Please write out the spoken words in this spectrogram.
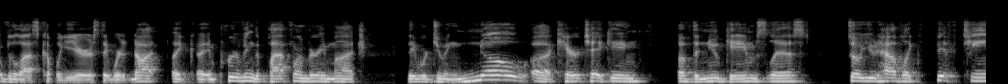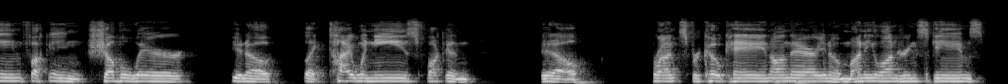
over the last couple years. They were not like uh, improving the platform very much. They were doing no uh, caretaking of the new games list. So you'd have like 15 fucking shovelware, you know, like Taiwanese fucking, you know, fronts for cocaine on there, you know, money laundering schemes,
